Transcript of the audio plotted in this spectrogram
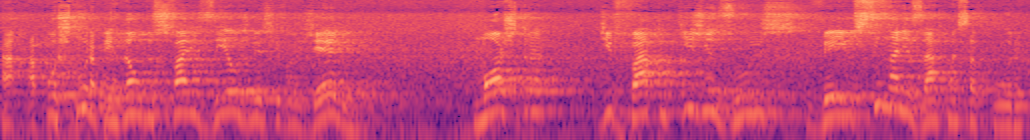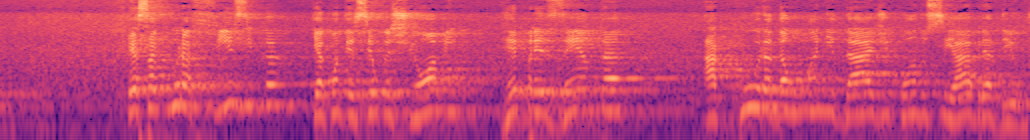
a, a postura, perdão, dos fariseus neste evangelho mostra de fato que Jesus veio sinalizar com essa cura. Essa cura física que aconteceu com este homem representa a cura da humanidade quando se abre a Deus.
